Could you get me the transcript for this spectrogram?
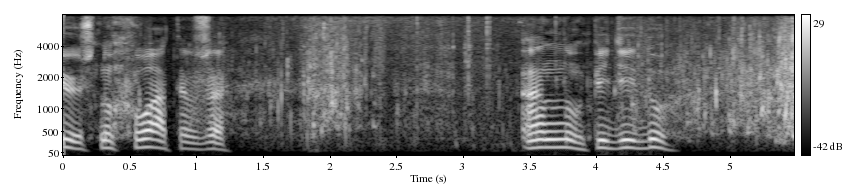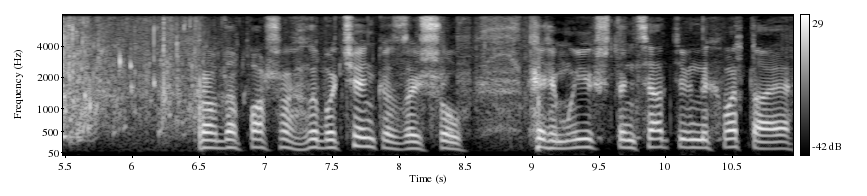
Чуєш, ну хвати вже. А ну, підійду. Правда, Паша глибоченько зайшов. Моїх штанцятів не вистачає.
